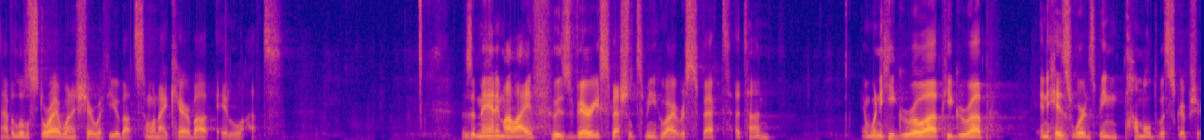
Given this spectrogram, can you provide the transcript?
I have a little story I want to share with you about someone I care about a lot. There's a man in my life who is very special to me, who I respect a ton. And when he grew up, he grew up in his words, being pummeled with scripture.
